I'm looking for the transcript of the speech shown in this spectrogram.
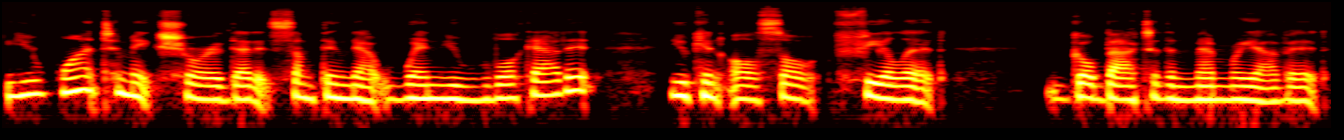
you want to make sure that it's something that when you look at it, you can also feel it, go back to the memory of it,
